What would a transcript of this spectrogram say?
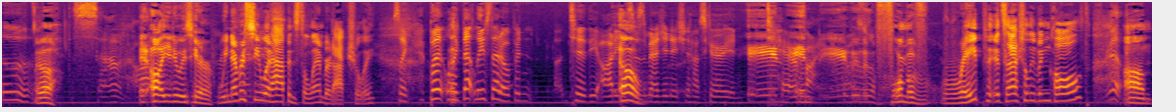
ugh, Ugh. And all you do is hear. We never see what happens to Lambert, actually. It's like, but like that leaves that open uh, to the audience's Oh. imagination how scary and And- and terrifying. it was a form of rape, it's actually been called. Really? Um,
